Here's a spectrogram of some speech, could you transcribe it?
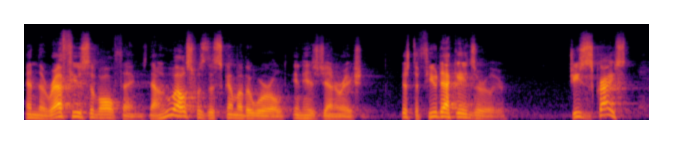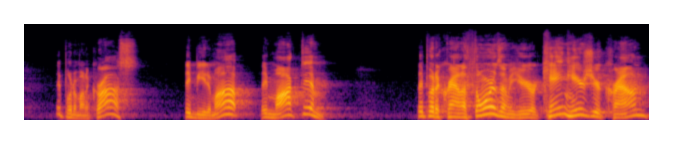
and the refuse of all things. Now, who else was the scum of the world in his generation? Just a few decades earlier. Jesus Christ. They put him on a cross. They beat him up. They mocked him. They put a crown of thorns on him. You're a king. Here's your crown.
